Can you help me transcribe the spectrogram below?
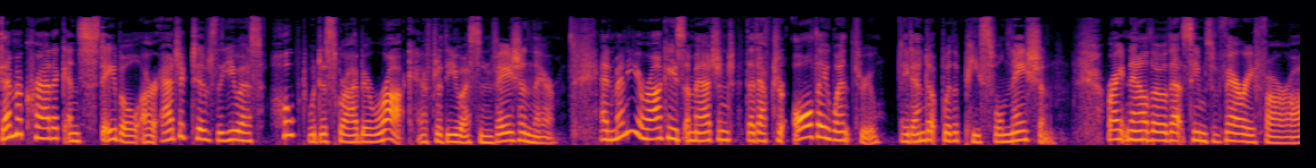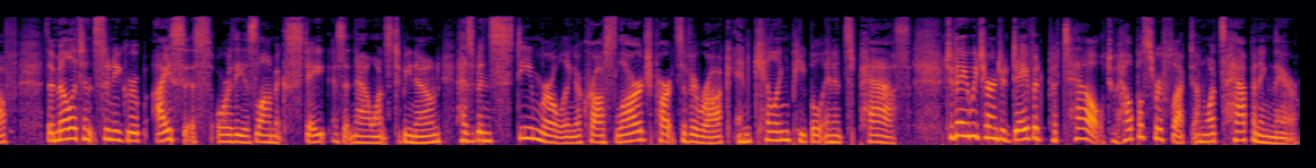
Democratic and stable are adjectives the U.S. hoped would describe Iraq after the U.S. invasion there. And many Iraqis imagined that after all they went through, they'd end up with a peaceful nation. Right now, though, that seems very far off. The militant Sunni group ISIS, or the Islamic State as it now wants to be known, has been steamrolling across large parts of Iraq and killing people in its path. Today we turn to David Patel to help us reflect on what's happening there.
